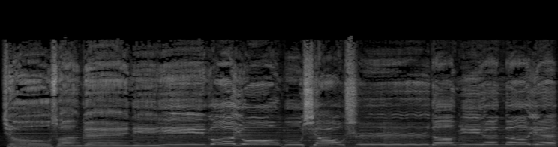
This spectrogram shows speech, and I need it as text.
就算给你一个永不消失的迷人的夜，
